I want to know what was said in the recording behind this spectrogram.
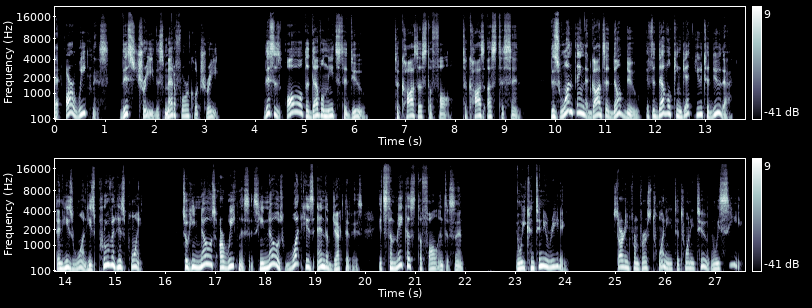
that our weakness, this tree, this metaphorical tree, this is all the devil needs to do to cause us to fall, to cause us to sin. This one thing that God said don't do, if the devil can get you to do that, then he's won. He's proven his point. So he knows our weaknesses. He knows what his end objective is. It's to make us to fall into sin. And we continue reading, starting from verse 20 to 22, and we see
